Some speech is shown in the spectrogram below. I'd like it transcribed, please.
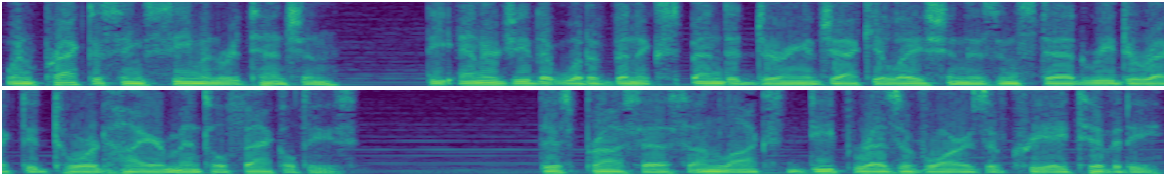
When practicing semen retention, the energy that would have been expended during ejaculation is instead redirected toward higher mental faculties. This process unlocks deep reservoirs of creativity,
